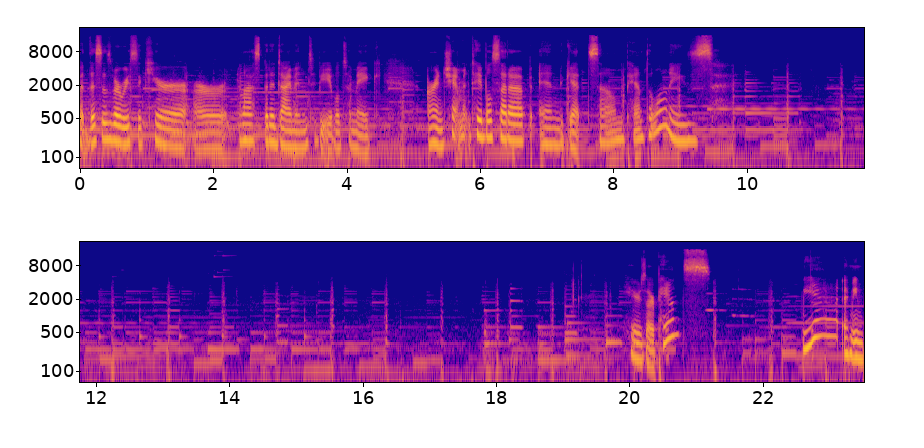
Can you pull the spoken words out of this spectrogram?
But this is where we secure our last bit of diamond to be able to make our enchantment table set up and get some pantalones. Here's our pants. Yeah, I mean,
